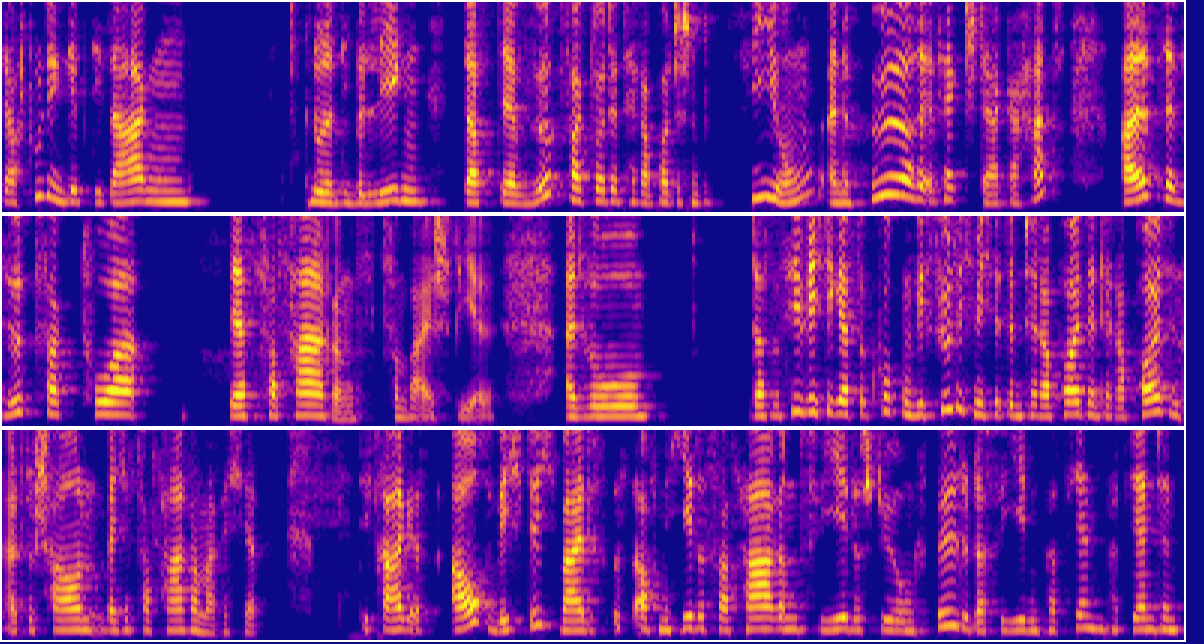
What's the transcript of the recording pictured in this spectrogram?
es auch Studien gibt, die sagen, oder die belegen, dass der Wirkfaktor der therapeutischen Beziehung eine höhere Effektstärke hat als der Wirkfaktor des Verfahrens zum Beispiel. Also das ist viel wichtiger zu gucken, wie fühle ich mich mit dem Therapeuten, der Therapeutin, als zu schauen, welches Verfahren mache ich jetzt. Die Frage ist auch wichtig, weil es ist auch nicht jedes Verfahren für jedes Störungsbild oder für jeden Patienten, Patientin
